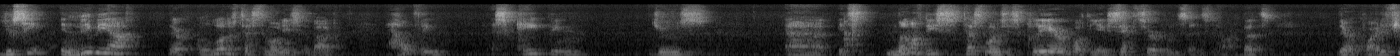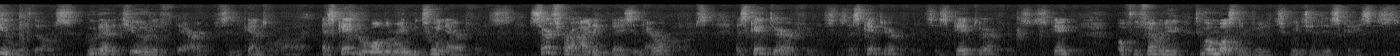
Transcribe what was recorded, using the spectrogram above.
You see, in Libya, there are a lot of testimonies about helping escaping Jews. Uh, it's none of these testimonies is clear what the exact circumstances are, but there are quite a few of those. Good attitude of the Arabs in the camps, escape and wandering between Arab villages, search for a hiding place in Arab homes, escape to Arab villages, escape to Arab villages, escape to Arab villages, escape of the family to a Muslim village, which in this case is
